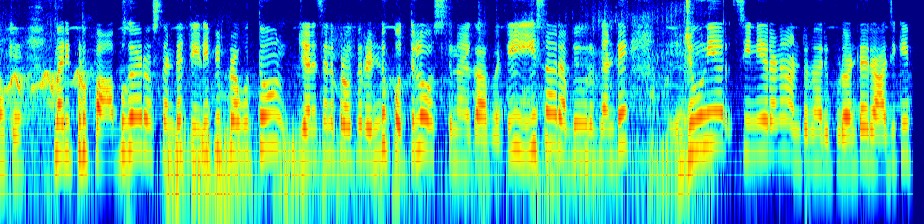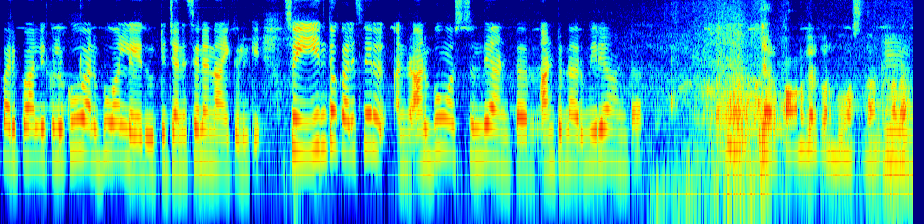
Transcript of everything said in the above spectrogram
ఓకే. మరి ఇప్పుడు బాబు గారు వస్తుంటే టీడీపీ ప్రభుత్వం జనసేన ప్రభుత్వం రెండు పొత్తులో వస్తున్నాయి కాబట్టి ఈసారి అభివృద్ధి అంటే జూనియర్ సీనియర్ అని అంటున్నారు ఇప్పుడు. అంటే రాజకీయ పరిపాలకులకు అనుభవం లేదు ఇటు జనసేన నాయకులకి. సో ఈయనతో కలిస్తే అను- అనుభవం వస్తుంది అంటారు అంటున్నారు. మీరే అంటారు పవన్ గారికి అనుభవం వస్తుంది అంటున్నారా?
